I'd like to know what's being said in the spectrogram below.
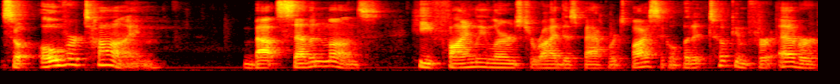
So over time, about seven months, he finally learns to ride this backwards bicycle, but it took him forever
